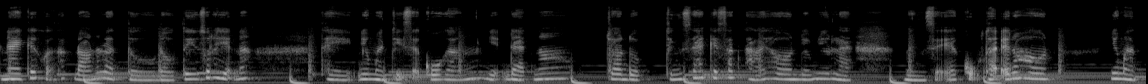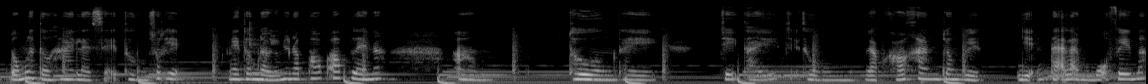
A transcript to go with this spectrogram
Ngay cái khoảnh khắc đó nó là từ đầu tiên xuất hiện á. Thì nhưng mà chị sẽ cố gắng diễn đạt nó cho được chính xác cái sắc thái hơn giống như là mình sẽ cụ thể nó hơn nhưng mà đúng là từ hai là sẽ thường xuất hiện. Ngay trong đầu giống như nó pop up lên á. Um, thường thì chị thấy chị thường gặp khó khăn trong việc diễn tả lại một bộ phim á.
